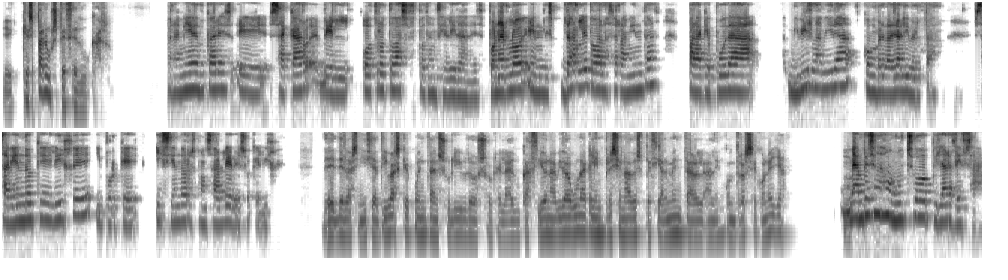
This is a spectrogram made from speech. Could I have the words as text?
Eh, ¿Qué es para usted educar? Para mí educar es eh, sacar del otro todas sus potencialidades, ponerlo en darle todas las herramientas para que pueda vivir la vida con verdadera libertad, sabiendo qué elige y por qué, y siendo responsable de eso que elige. De, las iniciativas que cuenta en su libro sobre la educación, ¿ha habido alguna que le ha impresionado especialmente al, encontrarse con ella? Me ha impresionado mucho Pilar Deza,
